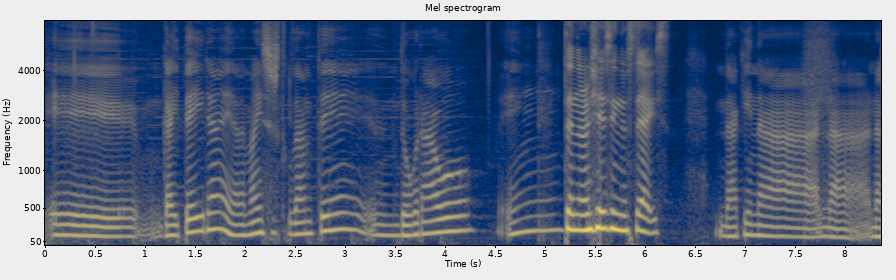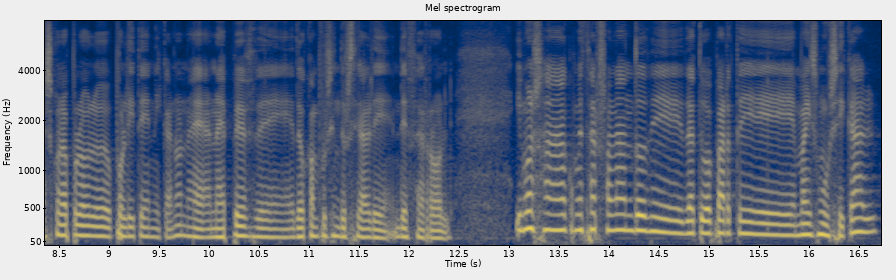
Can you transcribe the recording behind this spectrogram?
Eh, gaiteira e ademais estudante do grao en... Tecnologías Industriais. Aquí na, na, na Escola Politécnica, non? Na, na EPEF de, do Campus Industrial de, de Ferrol. Imos a comezar falando de, da túa parte máis musical,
